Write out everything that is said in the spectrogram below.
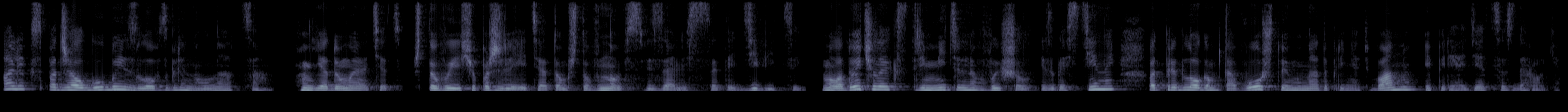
Алекс поджал губы и зло взглянул на отца. «Я думаю, отец, что вы еще пожалеете о том, что вновь связались с этой девицей». Молодой человек стремительно вышел из гостиной под предлогом того, что ему надо принять ванну и переодеться с дороги.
